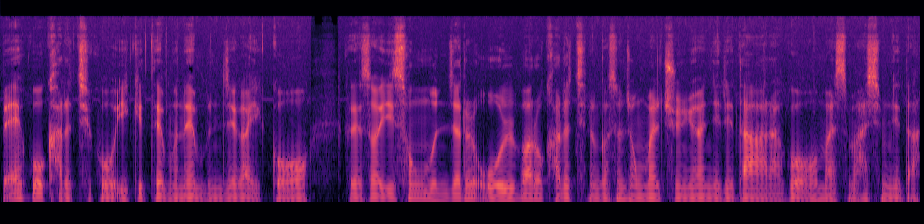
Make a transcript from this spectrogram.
빼고 가르치고 있기 때문에 문제가 있고 그래서 이 성 문제를 올바로 가르치는 것은 정말 중요한 일이다라고 말씀하십니다.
